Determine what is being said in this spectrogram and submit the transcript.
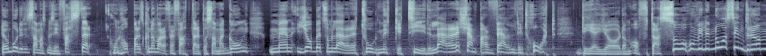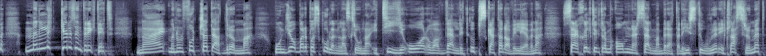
där hon bodde tillsammans med sin faster. Hon hoppades kunna vara författare på samma gång, men jobbet som lärare tog mycket tid. Lärare kämpar väldigt hårt. Det gör de ofta. Så hon ville nå sin dröm, men lyckades inte riktigt. Nej, men hon fortsatte att drömma. Hon jobbade på skolan i Landskrona i tio år och var väldigt uppskattad av eleverna. Särskilt tyckte de om när Selma berättade historier i klassrummet,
